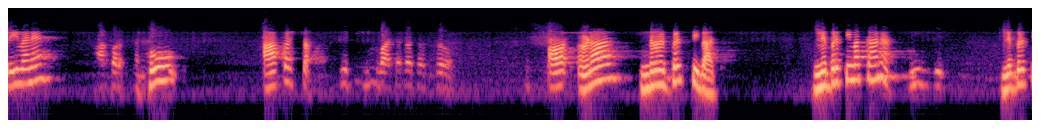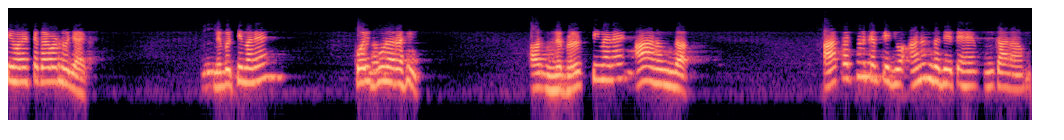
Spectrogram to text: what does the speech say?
क्री मैंने भू आकर्ष और अण निवृत्ति बात। निवृत्ति मत कहा ना निवृत्ति होने से गड़बड़ हो जाएगा। निवृत्ति मैंने कोई गुण रही और निवृत्ति मैंने आनंद, आकर्षण करके जो आनंद देते हैं, उनका नाम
